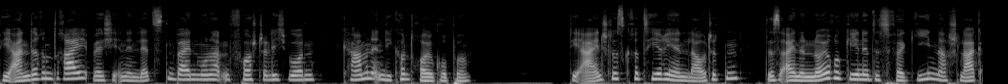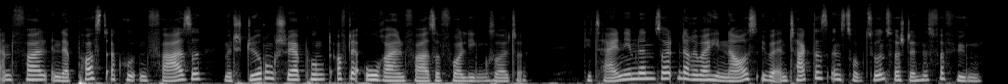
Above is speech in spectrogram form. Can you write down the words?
Die anderen drei, welche in den letzten beiden Monaten vorstellig wurden, kamen in die Kontrollgruppe. Die Einschlusskriterien lauteten, dass eine neurogene Dysphagie nach Schlaganfall in der postakuten Phase mit Störungsschwerpunkt auf der oralen Phase vorliegen sollte die Teilnehmenden sollten darüber hinaus über intaktes Instruktionsverständnis verfügen.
